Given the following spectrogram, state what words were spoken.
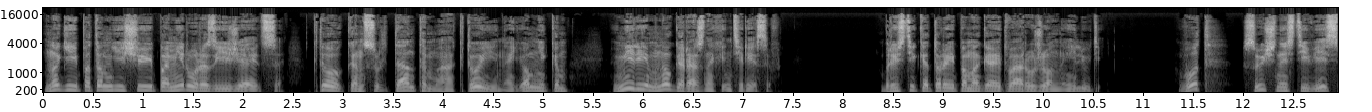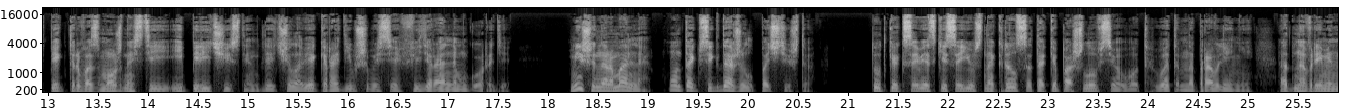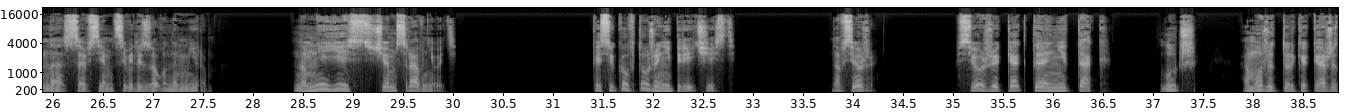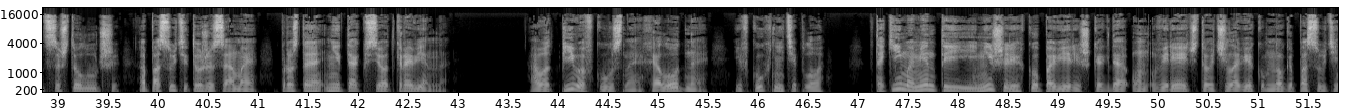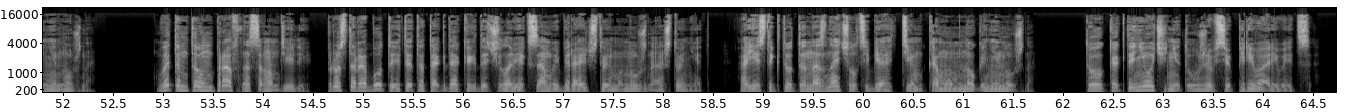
Многие потом еще и по миру разъезжаются. Кто консультантом, а кто и наемником. В мире много разных интересов, блюсти которые помогают вооруженные люди. Вот, в сущности, весь спектр возможностей и перечислен для человека, родившегося в федеральном городе. Мише нормально, он так всегда жил почти что. Тут как Советский Союз накрылся, так и пошло все вот в этом направлении, одновременно со всем цивилизованным миром. Но мне есть с чем сравнивать. Косяков тоже не перечесть. Но все же, все же как-то не так. Лучше. А может, только кажется, что лучше, а по сути то же самое, просто не так все откровенно. А вот пиво вкусное, холодное, и в кухне тепло. В такие моменты и Мише легко поверишь, когда он уверяет, что человеку много по сути не нужно. В этом-то он прав на самом деле. Просто работает это тогда, когда человек сам выбирает, что ему нужно, а что нет. А если кто-то назначил тебя тем, кому много не нужно, то как-то не очень это уже все переваривается.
